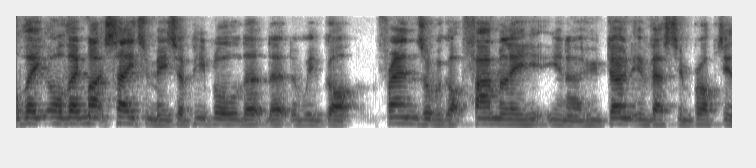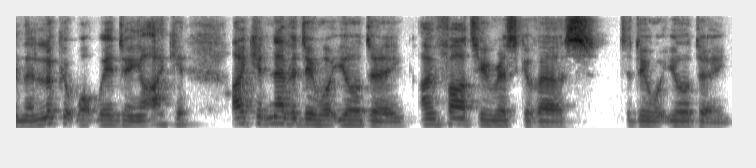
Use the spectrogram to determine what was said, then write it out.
or, they or they might say to me, so people that, that we've got friends or we've got family, you know, who don't invest in property and then look at what we're doing. I could I could never do what you're doing. I'm far too risk averse to do what you're doing.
